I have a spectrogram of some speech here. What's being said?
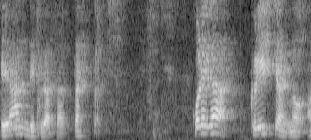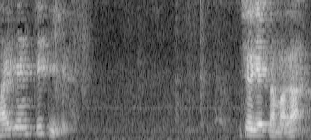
選んでくださった人たち。これがクリスチャンのアイデンティティです。主イエス様が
